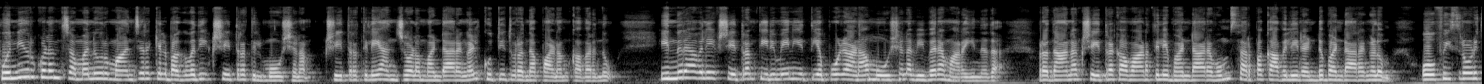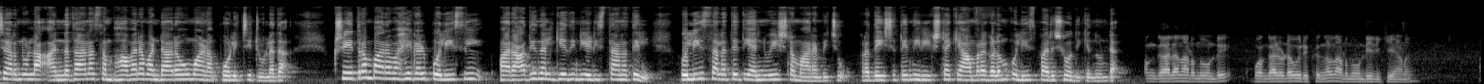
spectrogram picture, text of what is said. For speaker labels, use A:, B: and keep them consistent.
A: Ponniyurkulam Chammannur Manchirakkal Bhagavathi ക്ഷേത്രത്തിൽ മോഷണം. ക്ഷേത്രത്തിലെ അഞ്ചോളം ഭണ്ഡാരങ്ങൾ കുത്തി തുറന്ന പണം കവർന്നു. ഇന്ന് രാവിലെ ക്ഷേത്രം തിരുമേനി എത്തിയപ്പോഴാണ് മോഷണ വിവരം അറിയുന്നത്. പ്രധാന ക്ഷേത്ര കവാടത്തിലെ ഭണ്ഡാരവും സർപ്പക്കാവിലെ രണ്ട് ഭണ്ഡാരങ്ങളും ഓഫീസിനോട് ചേർന്നുള്ള അന്നദാന സംഭാവന ഭണ്ഡാരവുമാണ് പൊളിച്ചിട്ടുള്ളത്. ക്ഷേത്രം ഭാരവാഹികൾ പോലീസിൽ പരാതി നൽകിയതിന്റെ അടിസ്ഥാനത്തിൽ പോലീസ് സ്ഥലത്തെത്തി അന്വേഷണം ആരംഭിച്ചു. പ്രദേശത്തെ നിരീക്ഷണ ക്യാമറകളും പോലീസ് പരിശോധിക്കുന്നുണ്ട്.
B: പൊങ്കാല നടന്നുകൊണ്ട് പൊങ്കാലയുടെ ഒരുക്കങ്ങൾ നടന്നുകൊണ്ടിരിക്കുകയാണ്.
